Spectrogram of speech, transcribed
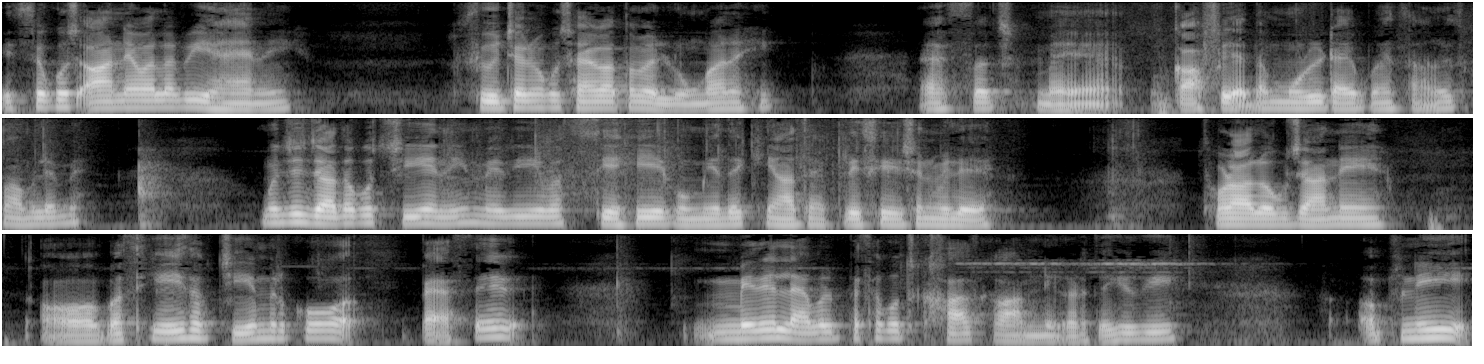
इससे कुछ आने वाला भी है नहीं। फ्यूचर में कुछ आएगा तो मैं लूँगा नहीं। एज सच मैं काफ़ी ज़्यादा मूडी टाइप का इंसान हूँ इस मामले में। मुझे ज़्यादा कुछ चाहिए नहीं, मेरी बस यही एक उम्मीद है कि यहाँ से अप्रिसिएशन मिले, थोड़ा लोग जाने, और बस यही सब चाहिए मेरे को। पैसे, मेरे लेवल पे ऐसा कुछ खास काम नहीं करते, क्योंकि अपनी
